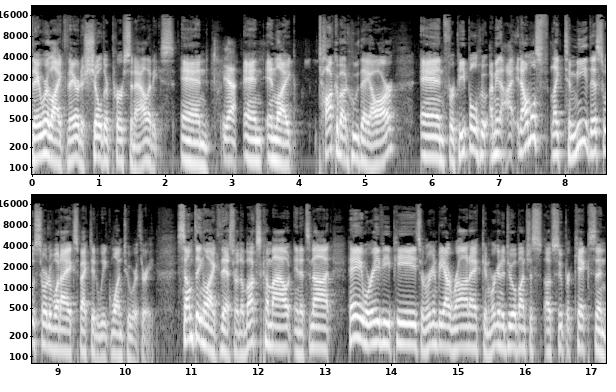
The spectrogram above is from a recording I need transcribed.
they were like there to show their personalities and yeah and and like talk about who they are and for people who, I mean, I, it almost like to me, this was sort of what I expected week one, two, or three. Something like this, or the Bucks come out and it's not, hey, we're EVPs and we're going to be ironic and we're going to do a bunch of, of, super kicks and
